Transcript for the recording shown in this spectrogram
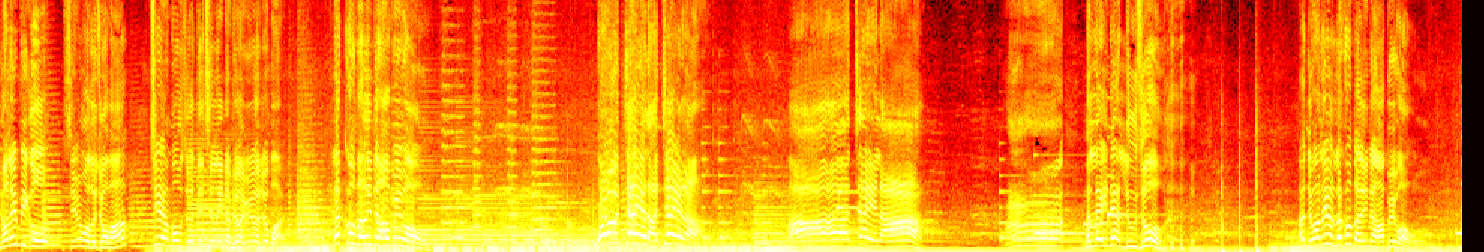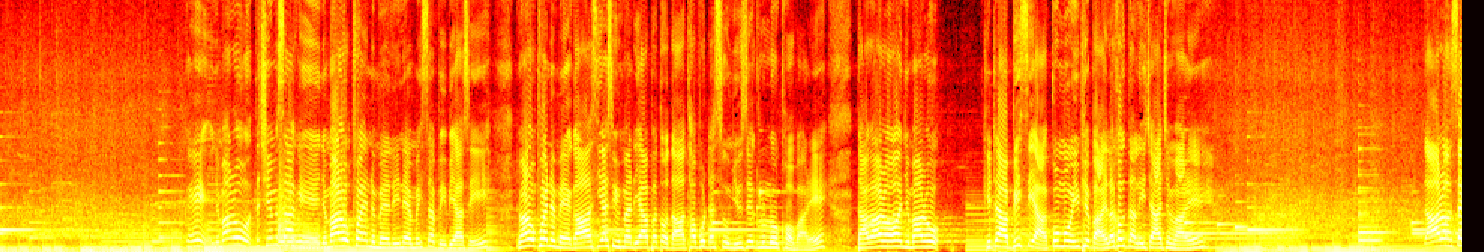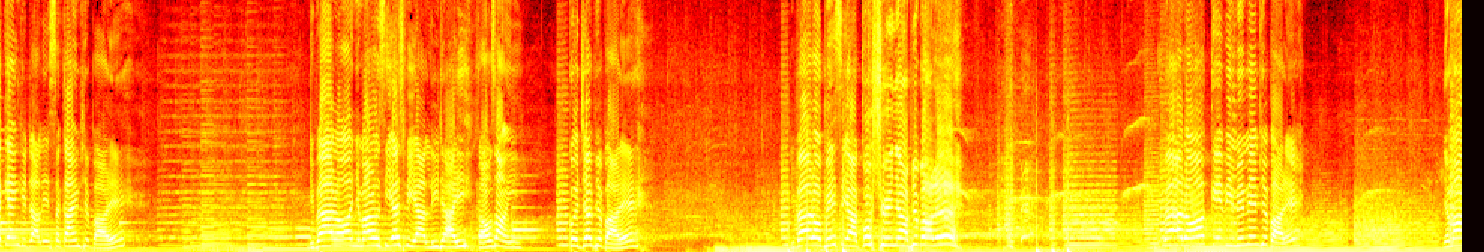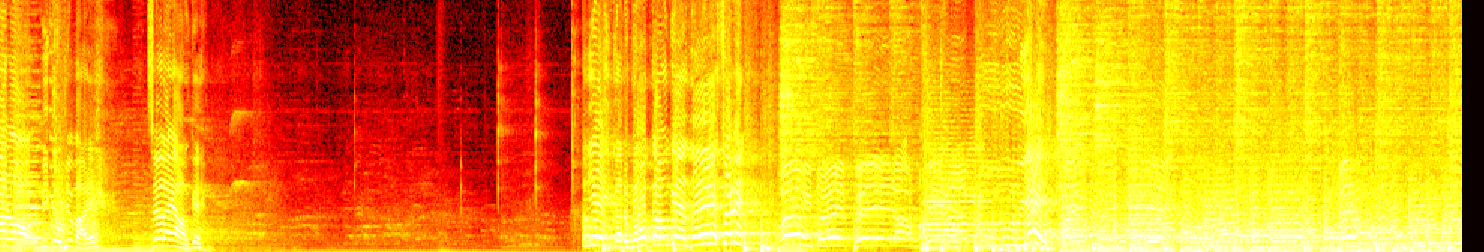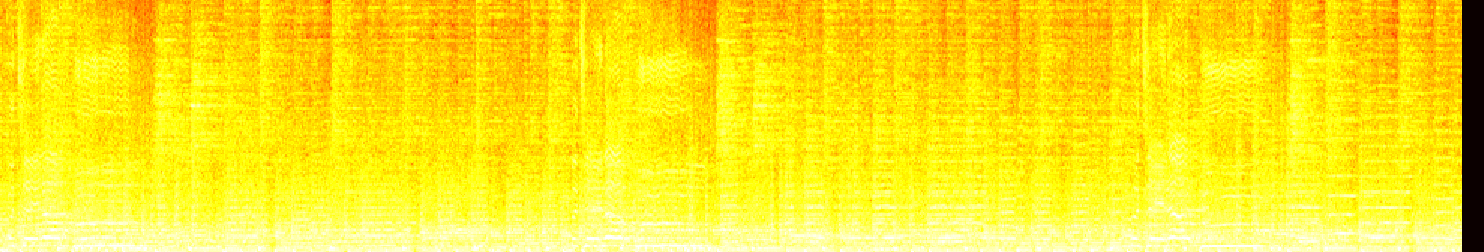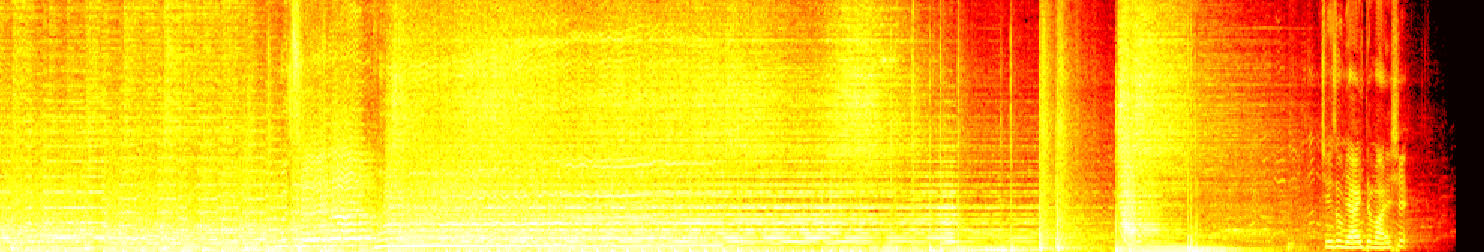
ညော်လေးမီကိုစင်းမော်ဆိုကြောပါချစ်ရမဟုတ်ဆိုတဲ့တင်းချင်းလေးနဲ့ပြောပြပြပြောပါလက်ကုပ်သားလေးနဲ့အားပေးပါဦးဝါကြိုက်ရလားကြိုက်ရလားအာကြိုက်ရလားအာမလိန်နဲ့လူစိုးအညီမလေးကိုလက်ကုပ်သားလေးနဲ့အားပေးပါဦး ကဲညီမတို့တချင်းမစခင်ညီမတို့အဖွဲ့နာမည်လေးနဲ့မိတ်ဆက်ပေးပါရစေညီမတို့အဖွဲ့နာမည်က CSP မှန်တရားပတ်တော်သားထောက်ဖို့တက်စု music group လို့ခေါ်ပါတယ်ဒါကတော့ညီမတို့ဂီတာဘစ်ဆရာကိုမွန်ကြီးဖြစ်ပါတယ်လက်ခုပ်တန်လေးကြားချင်ပါတယ်ဒါကတော့ second guitar လေးစကိုင်းဖြစ်ပါတယ်ဒီဘက်ကတော့ညီမတို့ CSP က leader ကြီးခေါင်းဆောင်ကြီးကိုချက်ဖြစ်ပါတယ်ဒီဘက်ကတော့ဘေးဆရာကိုရွှေညာဖြစ်ပါတယ်ဒီ ဘက်ကတော့ KB မင်းမင်းဖြစ်ပါတယ်ညီမကတော့မီကိုဖြစ်ပါတယ်ဆွဲလိုက်အောင်ကဲမြေကတဘောကောင်းခဲ့လေဆွဲမယ် ကျေးဇူးအများကြီးတင်ပါတယ်ရှင်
